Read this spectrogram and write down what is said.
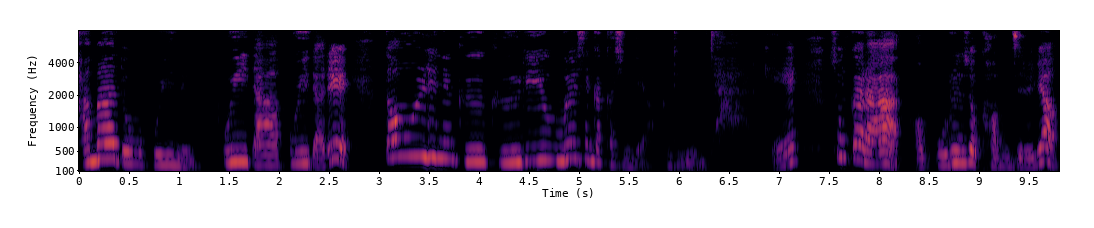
감아도 보이는, 보이다, 보이다를 떠올리는 그 그리움을 생각하시면 돼요. 그리움. 자, 이렇게 손가락 어, 오른손 검지를요.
